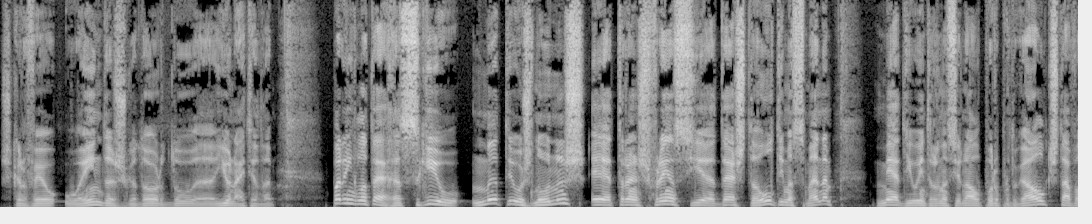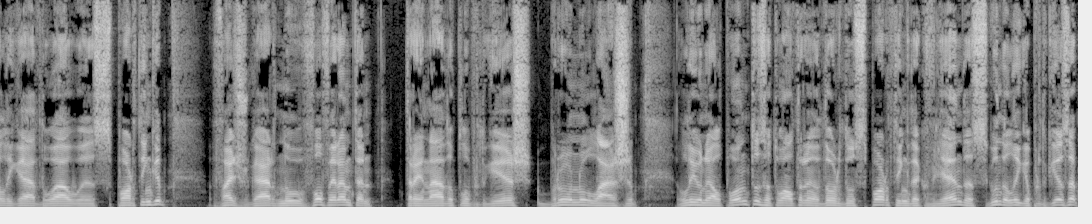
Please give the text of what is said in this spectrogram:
escreveu o ainda jogador do United. Para a Inglaterra, seguiu Mateus Nunes, é a transferência desta última semana, médio internacional por Portugal, que estava ligado ao Sporting, vai jogar no Wolverhampton treinado pelo português Bruno Lage. Lionel Pontes, atual treinador do Sporting da Covilhã, da segunda Liga Portuguesa,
